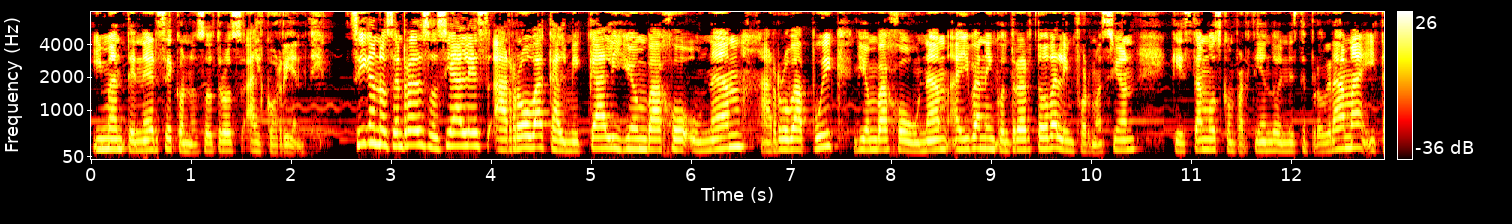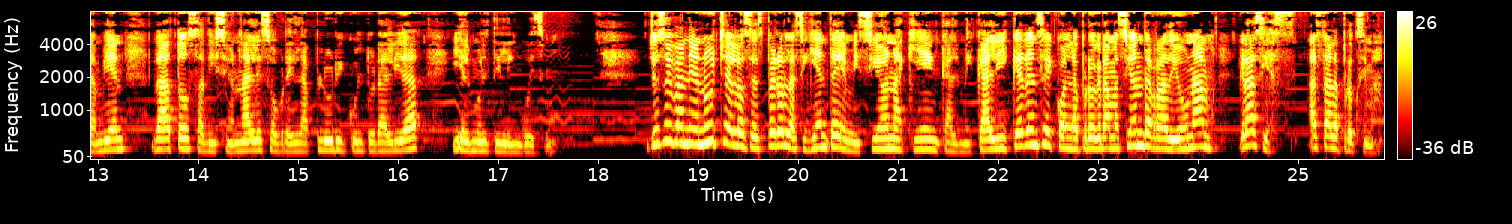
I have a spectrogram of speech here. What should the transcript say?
y mantenerse con nosotros al corriente. Síganos en redes sociales, arroba calmecali-unam, arroba puic-unam. Ahí van a encontrar toda la información que estamos compartiendo en este programa y también datos adicionales sobre la pluriculturalidad y el multilingüismo. Yo soy Vania Nuche, los espero la siguiente emisión aquí en Calmecali. Quédense con la programación de Radio UNAM. Gracias. Hasta la próxima.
